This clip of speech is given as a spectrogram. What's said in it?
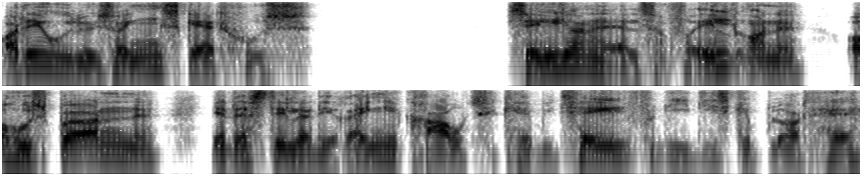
Og det udløser ingen skat hos sælgerne, altså forældrene, og hos børnene, ja, der stiller de ringe krav til kapital, fordi de skal blot have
